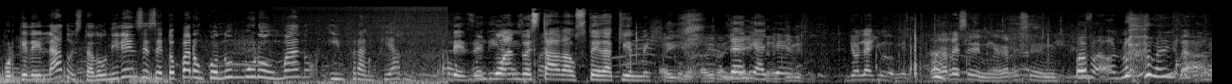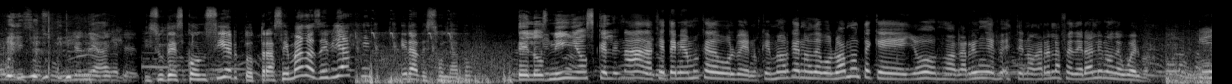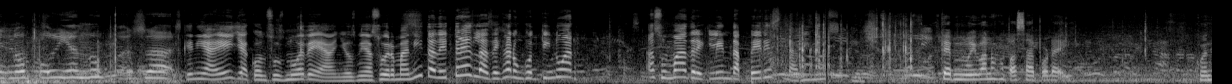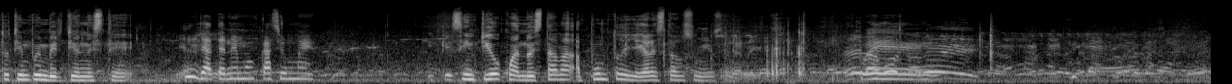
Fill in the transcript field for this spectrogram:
porque del lado estadounidense se toparon con un muro humano infranqueable. ¿Desde cuándo estaba usted aquí en México? Desde ayer. Yo le ayudo, mire. Agárrese de mí, agárrese de mí. Por favor, no me. Y su desconcierto tras semanas de viaje era desolador. De los niños que les Nada, que teníamos que devolvernos. Que es mejor que nos devolvamos antes que ellos nos agarren, el- este, nos agarren la federal y nos devuelvan. que no podíamos pasar. Es que ni a ella con sus nueve años, ni a su hermanita de tres las dejaron continuar. A su madre, Glenda Pérez, la vimos. Que no íbamos a pasar por ahí. ¿Cuánto tiempo invirtió en este? Ya tenemos casi un mes. ¿Y qué sintió cuando estaba a punto de llegar a Estados Unidos en la regreso? Pues.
